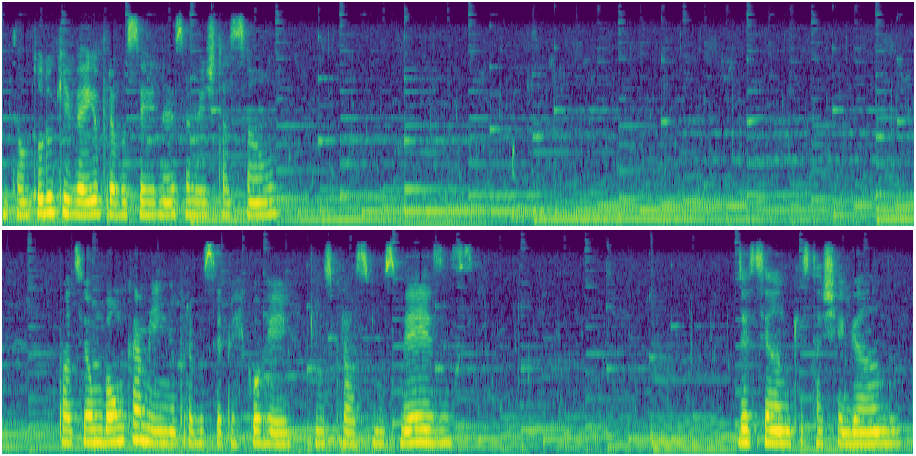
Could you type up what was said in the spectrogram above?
Então, tudo que veio para você nessa meditação pode ser um bom caminho para você percorrer nos próximos meses, desse ano que está chegando.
